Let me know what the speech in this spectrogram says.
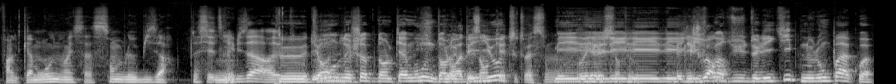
enfin le Cameroun, ouais, ça semble bizarre. C'est très bizarre. peu le monde le chope dans le Cameroun, Il dans y le aura des pays enquêtes, hôte, de toute façon. mais Oui, les, surtout. les- les- Mais les les joueurs, du- de l'équipe ne l'ont pas, quoi.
